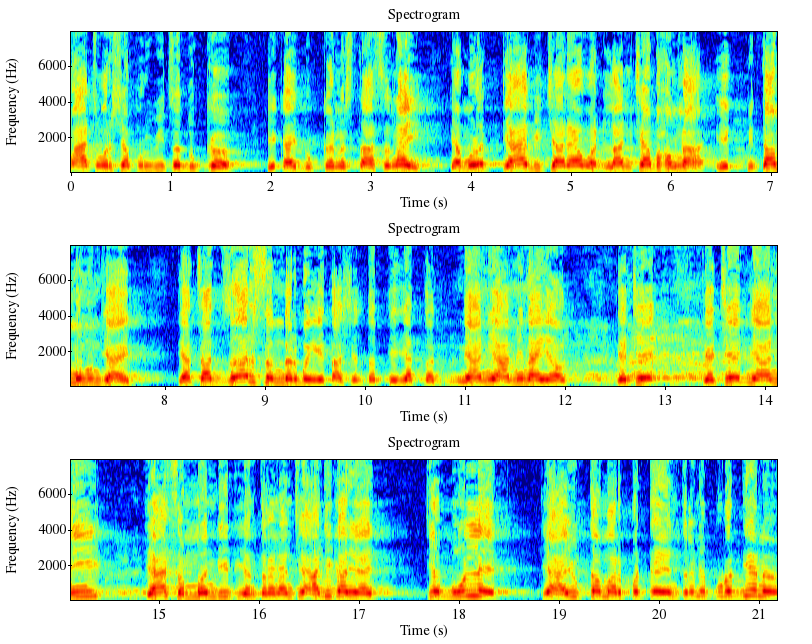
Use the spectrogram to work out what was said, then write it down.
पाच वर्षापूर्वीचं दुःख हे काय दुःख नसतं असं नाही. त्यामुळं त्या बिचाऱ्या वडिलांच्या भावना एक पिता म्हणून ज्या आहेत त्याचा जर संदर्भ येत असेल तर त्याच्यात ज्ञानी आम्ही नाही आहोत. त्याचे त्याचे ज्ञानी त्या संबंधित यंत्रणांचे अधिकारी आहेत. ते बोललेत ते आयुक्तामार्फत त्या यंत्रणे पुढे देणं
